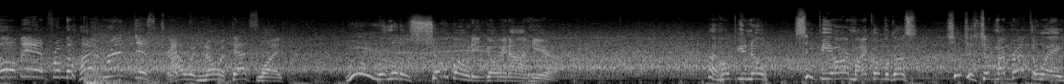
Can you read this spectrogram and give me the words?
Oh, man, from the high rent district. I wouldn't know what that's like. Woo, a little showboating going on here. I hope you know CPR, Michael, because she just took my breath away.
